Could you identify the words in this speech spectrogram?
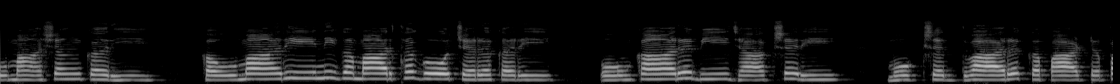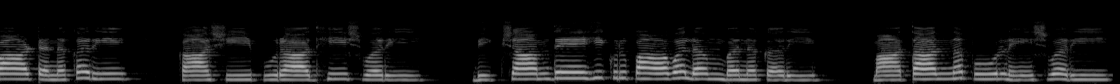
उमाशङ्करी कौमारी निगमार्थगोचरकरी ओङ्कारबीजाक्षरी मोक्षद्वारकपाटपाटनकरी काशीपुराधीश्वरी भिक्षां देहि कृपावलम्बनकरी मातान्नपूर्णेश्वरी।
